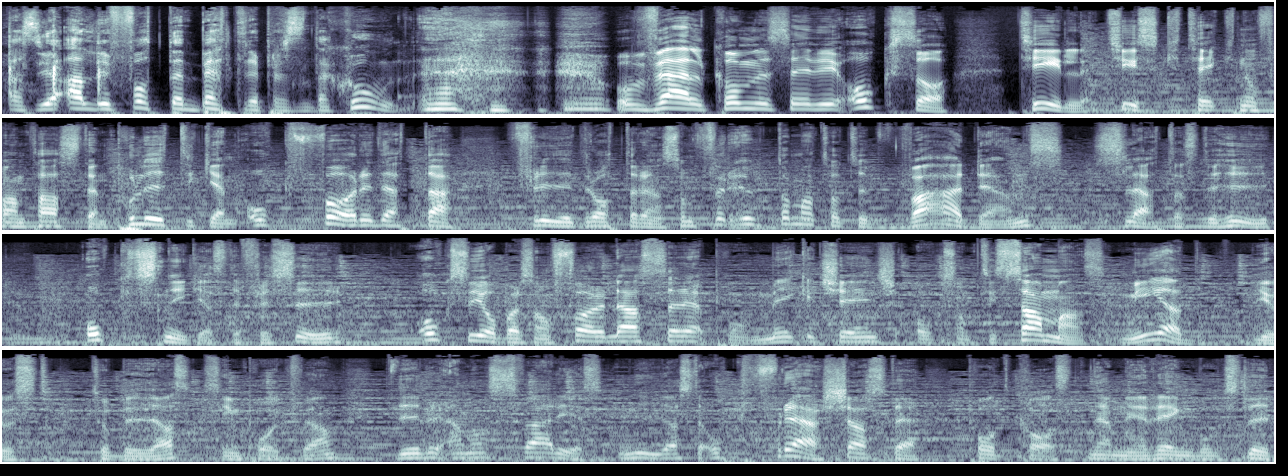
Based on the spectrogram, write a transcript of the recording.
Alltså jag har aldrig fått en bättre presentation. Och välkommen säger vi också till tysk technofantasten, politikern och före detta friidrottaren som förutom att ha typ världens slätaste hy och snyggaste frisyr också jobbar som föreläsare på Make a Change och som tillsammans med just Tobias, sin pojkvän, driver en av Sveriges nyaste och fräschaste podcast, nämligen Regnbågsliv.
